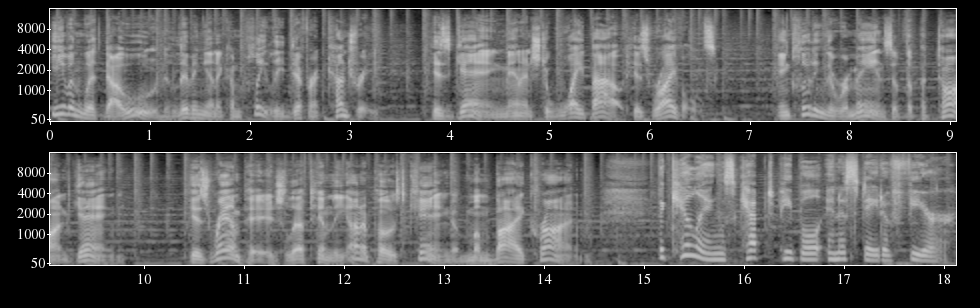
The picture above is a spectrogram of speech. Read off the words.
Even with Dawood living in a completely different country, his gang managed to wipe out his rivals, including the remains of the Pathan gang. His rampage left him the unopposed king of Mumbai crime. The killings kept people in a state of fear,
